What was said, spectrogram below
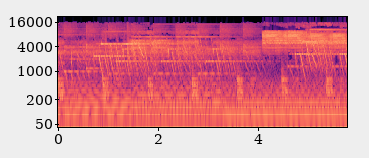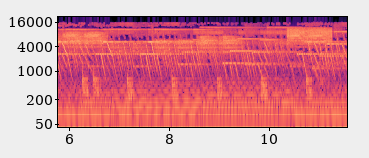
Thank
